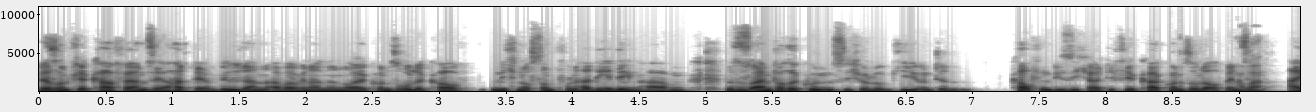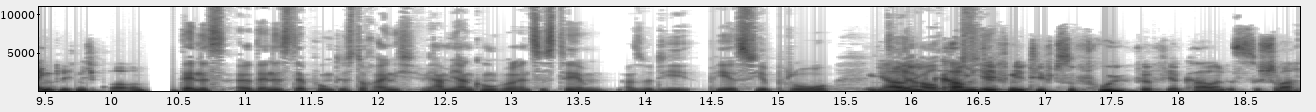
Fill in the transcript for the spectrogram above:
Wer so einen 4K-Fernseher hat, der will dann aber, wenn er eine neue Konsole kauft, nicht noch so ein Full HD-Ding haben. Das ist einfache Kundenpsychologie und kaufen die sich halt die 4K-Konsole, auch wenn aber sie eigentlich nicht brauchen. Dennis, äh, Dennis, der Punkt ist doch eigentlich, wir haben ja ein Konkurrenzsystem, also die PS4 Pro. Ja, die, die kam definitiv zu früh für 4K und ist zu schwach.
